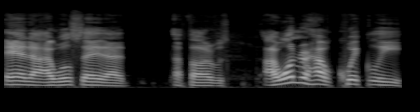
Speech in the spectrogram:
and I will say that I thought it was. I wonder how quickly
